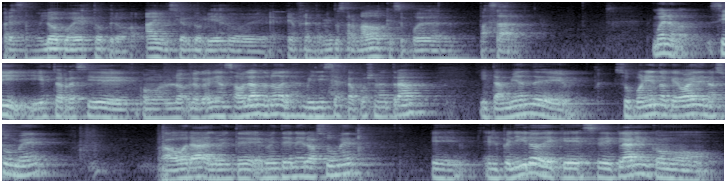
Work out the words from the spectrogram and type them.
parece muy loco esto, pero hay un cierto riesgo de enfrentamientos armados que se pueden pasar. Bueno, sí, y esto reside, como lo, lo que veníamos hablando, ¿no? De las milicias que apoyan a Trump y también de, suponiendo que Biden asume, ahora el 20, el 20 de enero asume, eh, el peligro de que se declaren como,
